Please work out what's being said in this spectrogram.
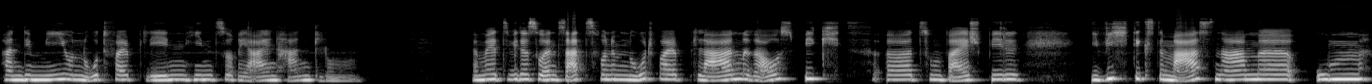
Pandemie- und Notfallplänen hin zur realen Handlung. Wenn man jetzt wieder so einen Satz von einem Notfallplan rauspickt, äh, zum Beispiel die wichtigste Maßnahme, um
